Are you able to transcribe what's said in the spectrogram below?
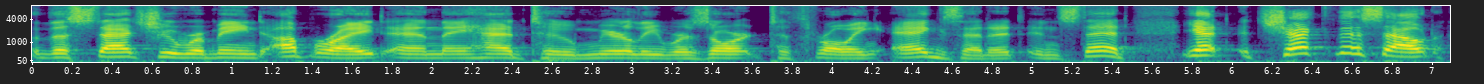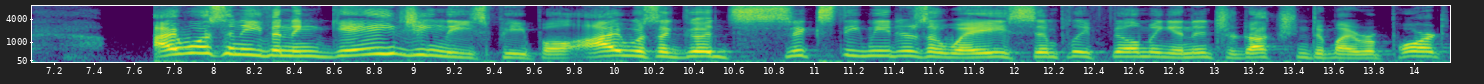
the statue remained upright and they had to merely resort to throwing eggs at it instead. Yet, check this out. I wasn't even engaging these people. I was a good 60 meters away, simply filming an introduction to my report.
